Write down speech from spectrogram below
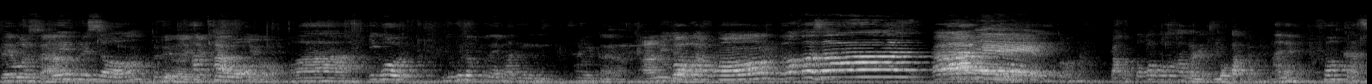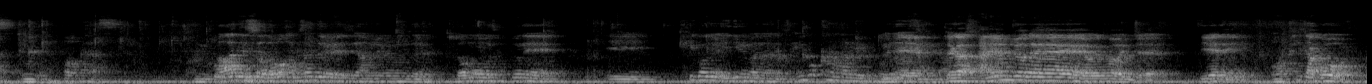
페이볼사. 페이블성 그리고 팝교. 와 이거 누구 덕분에 받은 상일까요? 아미죠. 어. 떡어산 아미. 딱 똑같똑같하면 이거 같아. 아니야 포커스 포커스 아 근데 진짜 너무 감사드려요 아무 여러분들 너무 덕분에 이 피곤을 이길 만한 행복한 하루를 있습니다 제가 4년 전에 여기서 이제 DNA 어, 피자고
